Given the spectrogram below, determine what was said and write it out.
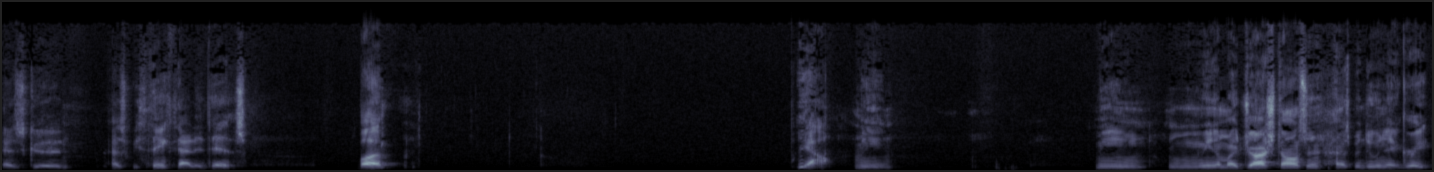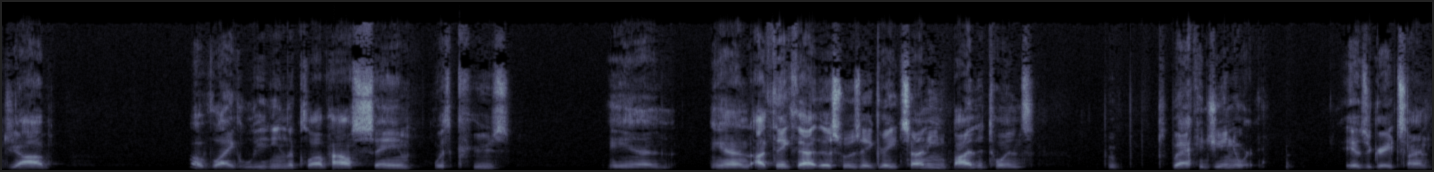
as good as we think that it is. But yeah, I mean, I mean, I mean, my Josh Donaldson has been doing a great job of like leading the clubhouse. Same with Cruz, and and I think that this was a great signing by the Twins back in January. It was a great signing.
